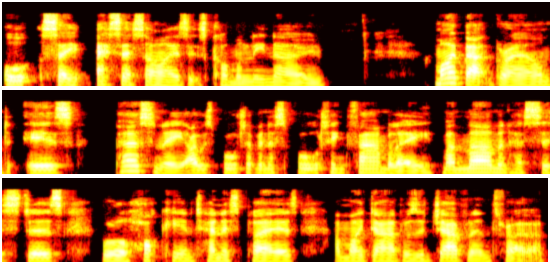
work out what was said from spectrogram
or SSI as it's commonly known. My background is personally, I was brought up in a sporting family. My mum and her sisters were all hockey and tennis players, and my dad was a javelin thrower.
